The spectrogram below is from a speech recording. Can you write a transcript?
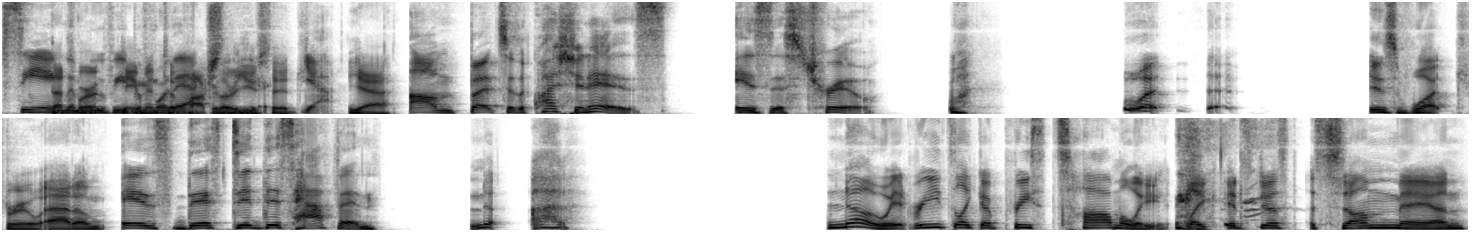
seeing That's the movie before they popular actually hear usage. Yeah. Yeah. Um. But so the question is, is this true? What? What is what true, Adam? Is this did this happen? No, uh, no, it reads like a priest's homily. Like it's just some man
